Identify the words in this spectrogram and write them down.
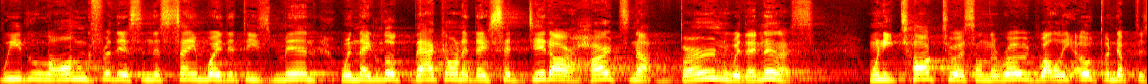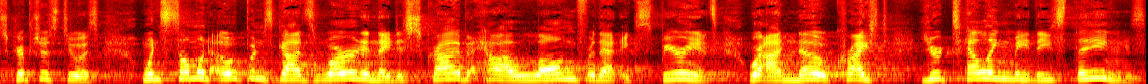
we long for this in the same way that these men, when they look back on it, they said, Did our hearts not burn within us? When he talked to us on the road, while he opened up the scriptures to us. When someone opens God's word and they describe it, how I long for that experience where I know, Christ, you're telling me these things.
